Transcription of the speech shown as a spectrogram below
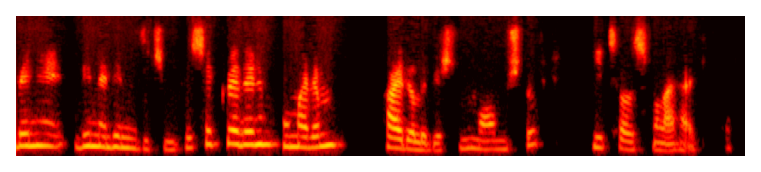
Beni dinlediğiniz için teşekkür ederim. Umarım faydalı bir sunum olmuştur. İyi çalışmalar herkese.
